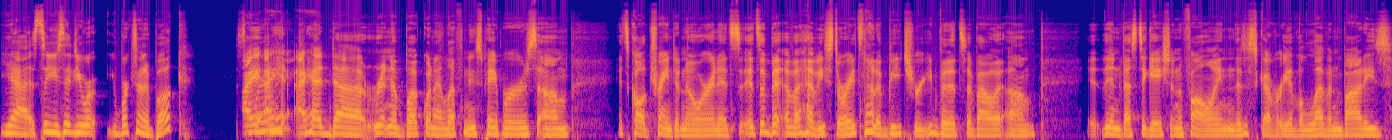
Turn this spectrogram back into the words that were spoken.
yeah. So you said you were you worked on a book. I, somewhere in there? I, I had uh, written a book when I left newspapers. Um, it's called Train to Nowhere, and it's it's a bit of a heavy story. It's not a beach read, but it's about um, the investigation following the discovery of 11 bodies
